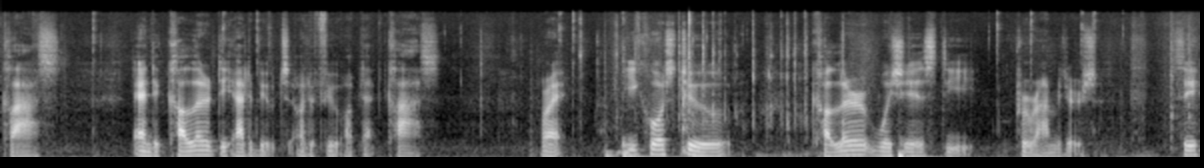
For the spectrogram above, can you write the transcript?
class and the color the attributes or the field of that class right? Equals to color which is the parameters. See?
